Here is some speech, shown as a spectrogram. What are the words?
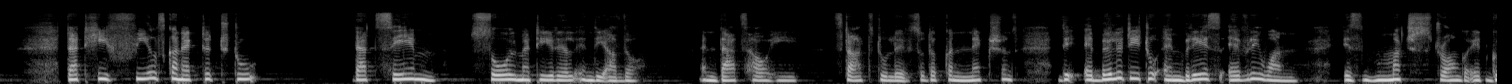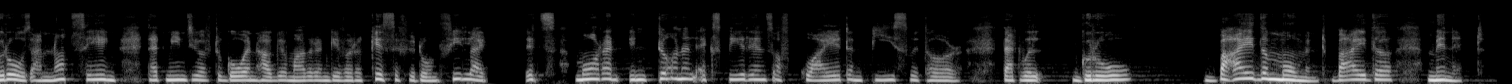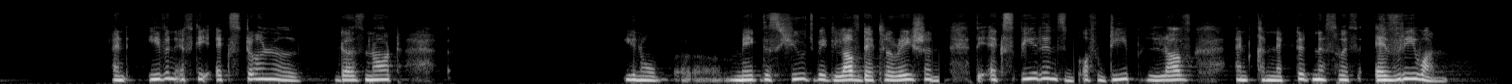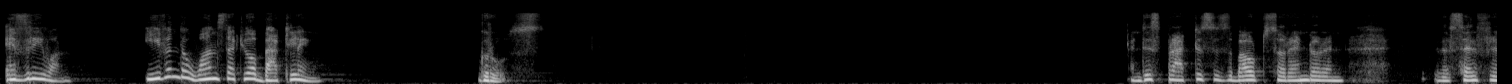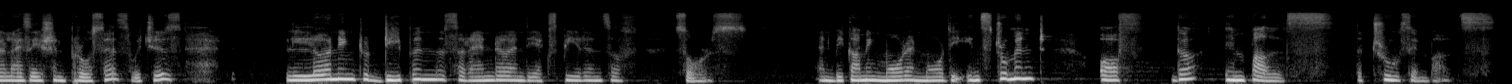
that he feels connected to that same soul material in the other. And that's how he starts to live. So the connections, the ability to embrace everyone is much stronger. It grows. I'm not saying that means you have to go and hug your mother and give her a kiss if you don't feel like. It's more an internal experience of quiet and peace with her that will grow by the moment, by the minute. And even if the external does not you know, uh, make this huge big love declaration, the experience of deep love and connectedness with everyone, everyone, even the ones that you're battling, grows. And this practice is about surrender and the self realization process, which is learning to deepen the surrender and the experience of Source and becoming more and more the instrument of the impulse, the truth impulse.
